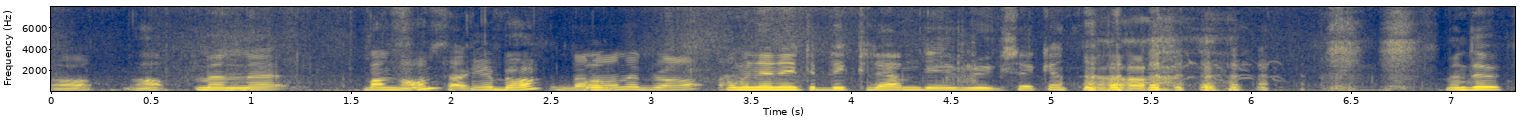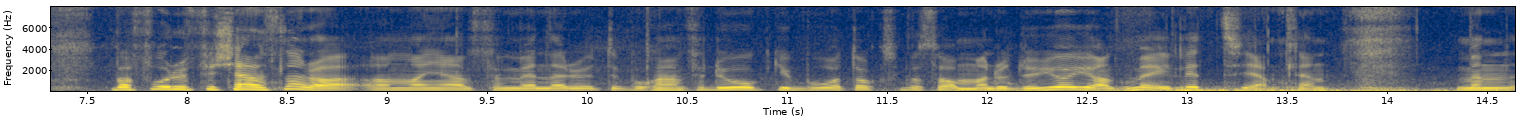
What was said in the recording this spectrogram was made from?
Ja. ja. Men eh, Banan sagt, är bra. banan är bra. Om den inte blir klämd i ryggsäcken. Men du, vad får du för känsla då om man jämför med när du är ute på sjön? För du åker ju båt också på sommaren och du gör ju allt möjligt egentligen. Men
